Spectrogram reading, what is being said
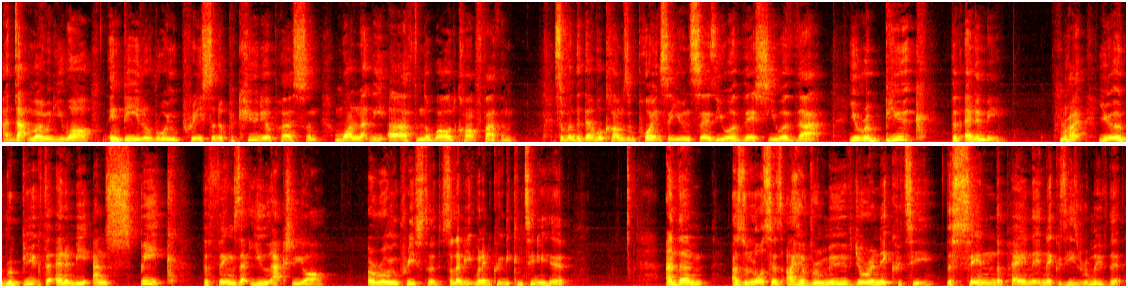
At that moment, you are indeed a royal priesthood, a peculiar person, one that the earth and the world can't fathom. So when the devil comes and points at you and says, You are this, you are that, you rebuke the enemy, right? You rebuke the enemy and speak the things that you actually are a royal priesthood. So let me let me quickly continue here. And then as the Lord says, I have removed your iniquity, the sin, the pain, the iniquity, He's removed it,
